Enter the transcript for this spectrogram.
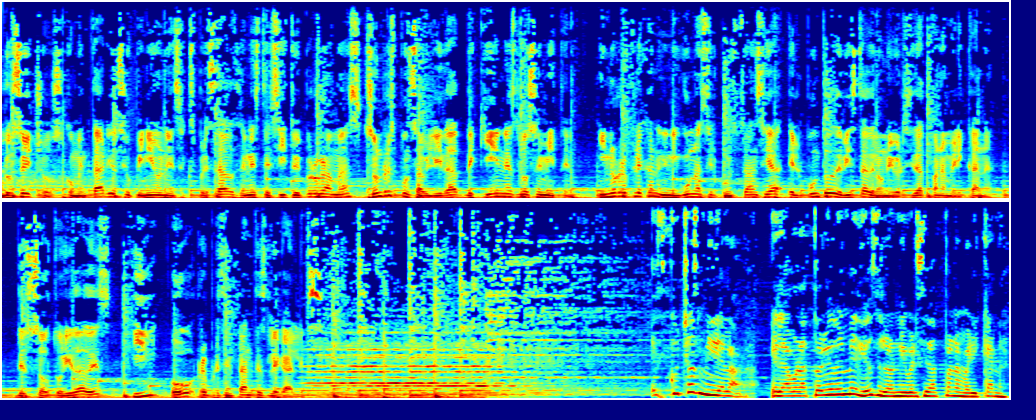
Los hechos, comentarios y opiniones expresadas en este sitio y programas son responsabilidad de quienes los emiten y no reflejan en ninguna circunstancia el punto de vista de la Universidad Panamericana, de sus autoridades y o representantes legales. Escuchas Media Lab, el laboratorio de medios de la Universidad Panamericana.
